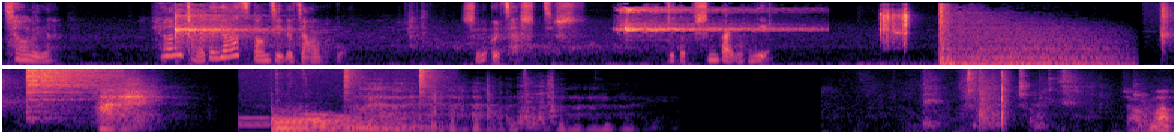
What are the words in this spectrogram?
江离，原来你找了个鸭子当自己的家老公，什么鬼才是其实，这等身败名裂。唉。小什么？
